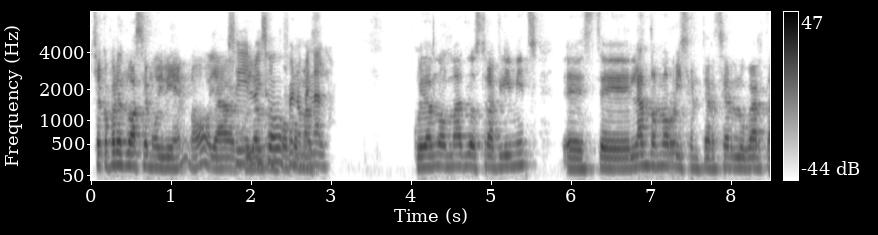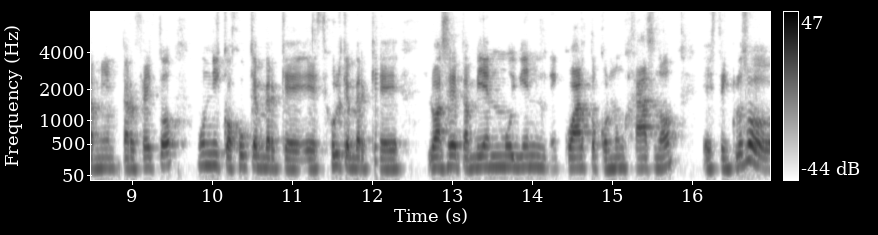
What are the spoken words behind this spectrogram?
Checo Pérez lo hace muy bien, ¿no? Ya sí, lo hizo fenomenal. Más, cuidando más los track limits. Este, Lando Norris en tercer lugar también perfecto. Un Nico Hulkenberg que, Hulkenberg que lo hace también muy bien en cuarto con un Haas, ¿no? Este, incluso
